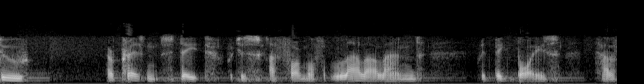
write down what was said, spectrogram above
to our present state, which is a form of la la land, with big boys have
